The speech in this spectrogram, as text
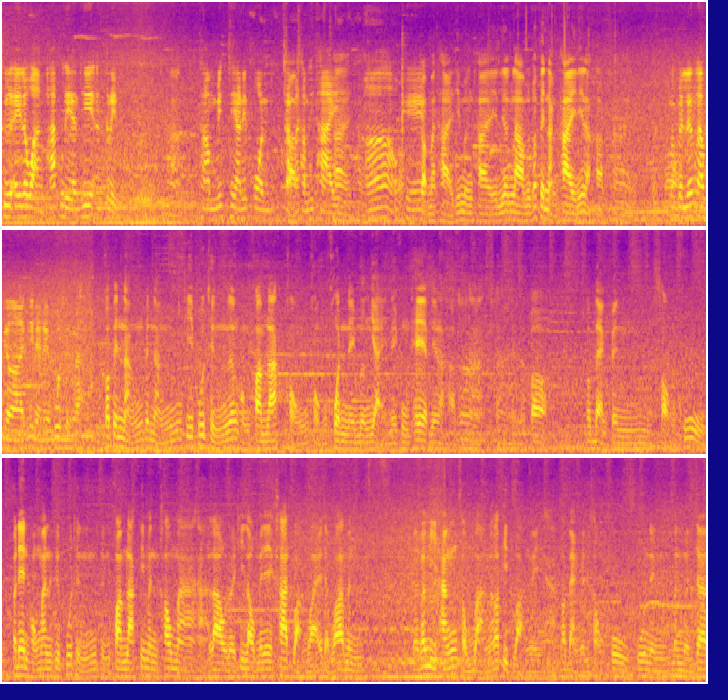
คือไอระหว่างพักเรียนที่อังกฤษอ่าทำวิทยานิพนธ์กลับมาทำที่ไทยใช่ครับอ่าโอเค กลับมาถ่ายที่เมืองไทยเรื่องราวมันก็เป็นหนังไทยนี่แหละครับใช่ก็ มันเป็นเรื่องราวเกี่ยวกับอะไรพี่ไหนๆพูดถึงละก็เป็นหนังเป็นหนังที่พูดถึงเรื่องของความรักของของคนในเมืองใหญ่ในกรุงเทพเนี่ยแหละครับอ่าใช่แล้วก็ก็แบ่งเป็นสองคู่ ประเด็นของมันคือพูดถึงถึงความรักที่มันเข้ามาหาเราโดยที่เราไม่ได้คาดหวังไว้ แต่ว่ามันมันก็มีทั้งสมหวังแล้วก็ผิดหวังอะไรอย่างเลยฮะก็แบ่งเป็นสองคู่คู่หนึ่งมันเหมือนจะ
